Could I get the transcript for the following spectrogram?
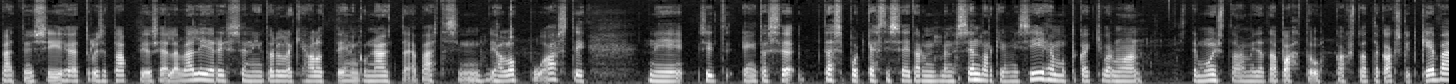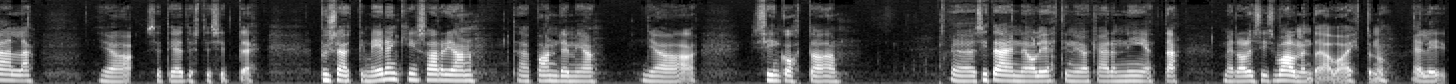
päättynyt siihen, että tuli se tappio siellä välierissä, niin todellakin haluttiin niin kuin näyttää ja päästä sinne ihan loppuun asti. Niin sit ei tässä, tässä podcastissa ei tarvitse mennä sen tarkemmin siihen, mutta kaikki varmaan sitten muistaa, mitä tapahtui 2020 keväällä. Ja se tietysti sitten pysäytti meidänkin sarjan, tämä pandemia. Ja siinä kohtaa sitä ennen oli ehtinyt jo käydä niin, että meillä oli siis valmentaja vaihtunut. Eli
